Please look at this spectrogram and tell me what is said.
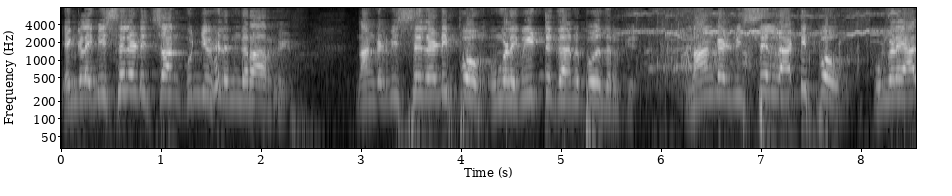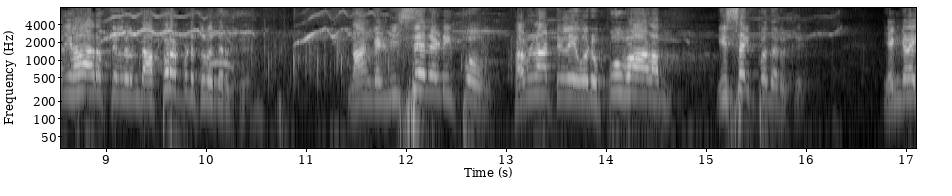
எங்களை விசில் அடிச்சான் குஞ்சுகள் என்கிறார்கள். நாங்கள் விசில் அடிப்போம் உங்களை வீட்டுக்கு அனுப்புவதற்கு. நாங்கள் விசில் அடிப்போம் உங்களை அதிகாரத்தில் இருந்து அப்புறப்படுத்துவதற்கு. நாங்கள் விசில் அடிப்போம் தமிழ்நாட்டிலே ஒரு பூவாளம் இசைப்பதற்கு. எங்களை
